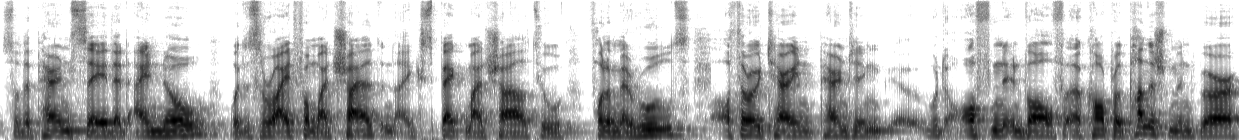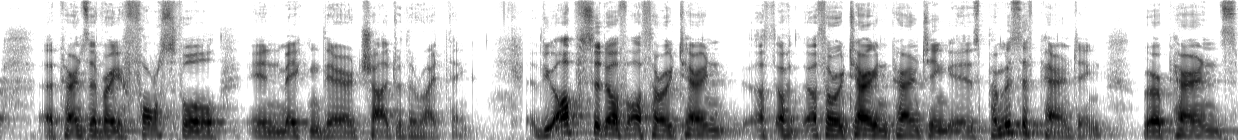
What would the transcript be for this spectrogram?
So the parents say that I know what is right for my child and I expect my child to follow my rules. Authoritarian parenting uh, would often involve uh, corporal punishment where uh, parents are very forceful in making their child do the right thing. The opposite of authoritarian, authoritarian parenting is permissive parenting, where parents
